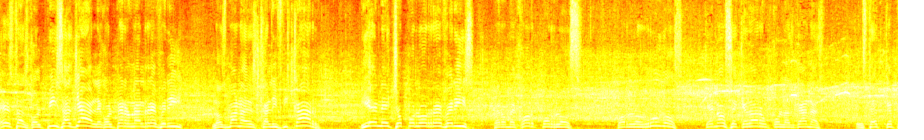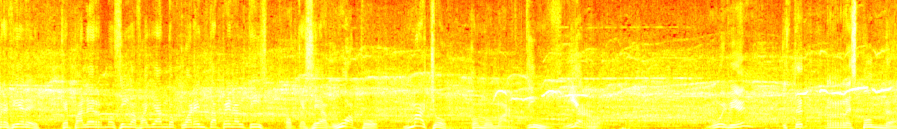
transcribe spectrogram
Estas golpizas ya le golpearon al referee. Los van a descalificar. Bien hecho por los referees, pero mejor por los, por los rudos que no se quedaron con las ganas. ¿Usted qué prefiere? ¿Que Palermo siga fallando 40 penaltis o que sea guapo, macho como Martín Fierro? Muy bien, usted responda.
